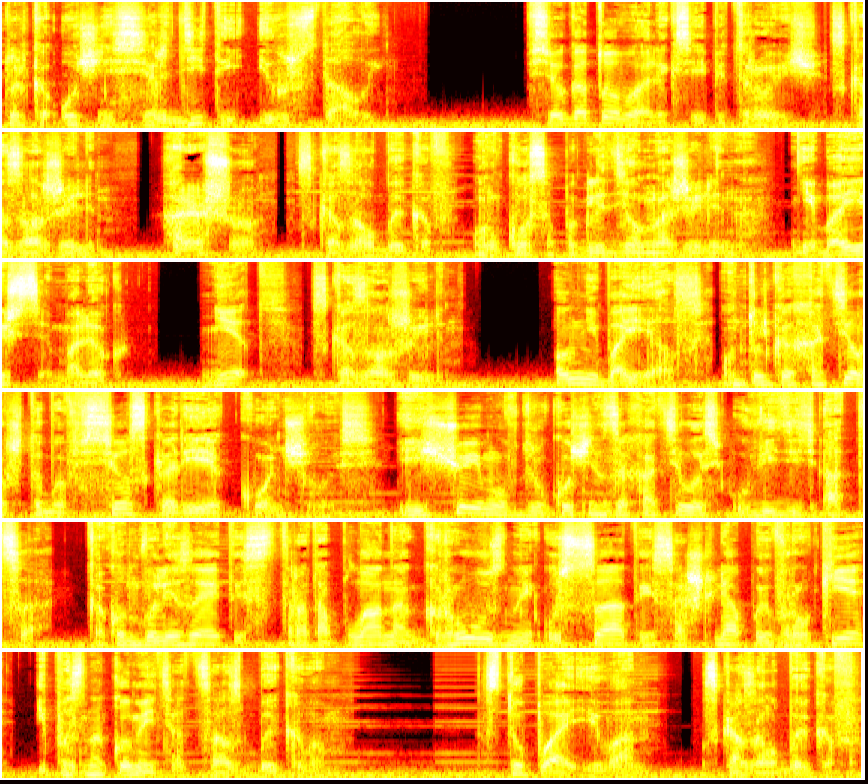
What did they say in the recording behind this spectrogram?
только очень сердитый и усталый. «Все готово, Алексей Петрович», — сказал Жилин. «Хорошо», — сказал Быков. Он косо поглядел на Жилина. «Не боишься, малек?» «Нет», — сказал Жилин. Он не боялся. Он только хотел, чтобы все скорее кончилось. И еще ему вдруг очень захотелось увидеть отца. Как он вылезает из стратоплана, грузный, усатый, со шляпой в руке, и познакомить отца с Быковым. «Ступай, Иван», — сказал Быков.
